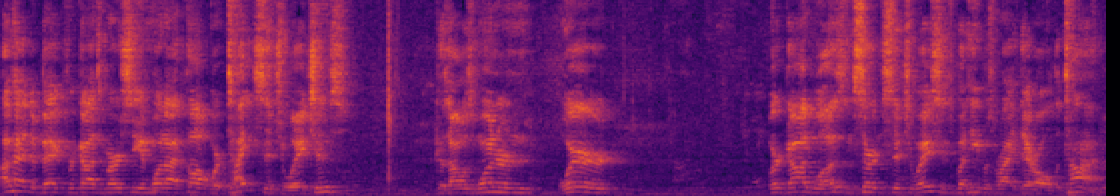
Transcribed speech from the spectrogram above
I've had to beg for God's mercy in what I thought were tight situations because I was wondering where where God was in certain situations, but He was right there all the time.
